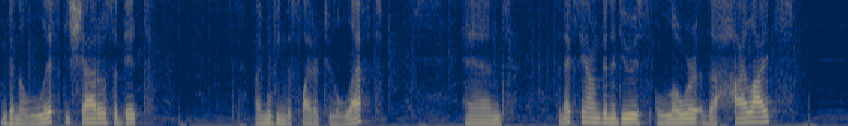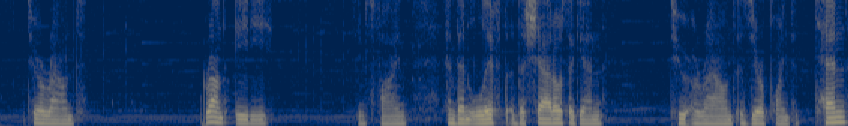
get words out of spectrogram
I'm gonna lift the shadows a bit by moving the slider to the left. And the next thing I'm going to do is lower the highlights to around around 80 seems fine. And then lift the shadows again to around 0.10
